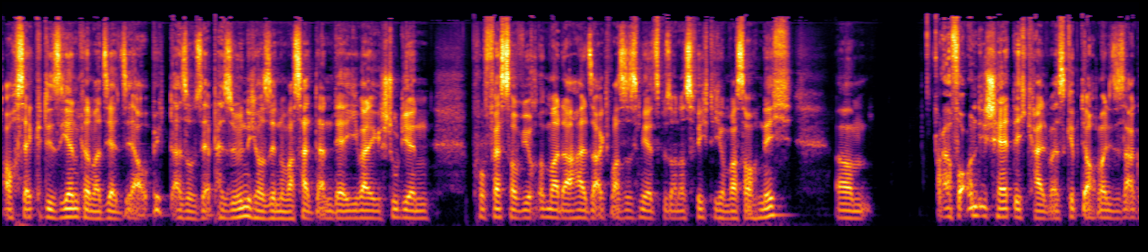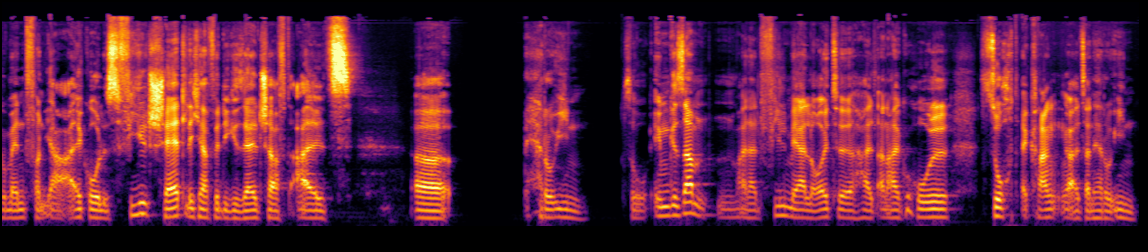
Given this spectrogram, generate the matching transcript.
auch sehr kritisieren kann, weil sie halt sehr objekt, also sehr persönlich auch sind und was halt dann der jeweilige Studienprofessor, wie auch immer, da halt sagt, was ist mir jetzt besonders wichtig und was auch nicht. Ähm, aber vor allem die Schädlichkeit, weil es gibt ja auch mal dieses Argument von, ja, Alkohol ist viel schädlicher für die Gesellschaft als äh, Heroin. So im Gesamten, weil halt viel mehr Leute halt an Alkoholsucht erkranken als an Heroin.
